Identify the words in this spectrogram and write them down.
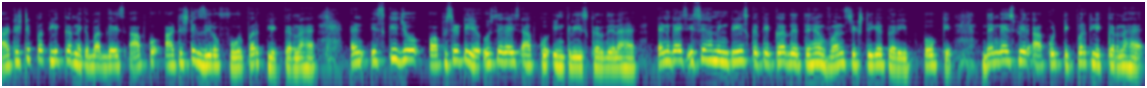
आर्टिस्टिक पर क्लिक करने के बाद गाइस आपको आर्टिस्टिक ज़ीरो फोर पर क्लिक करना है एंड इसकी जो ऑपोसिटी है, उसे गाइस आपको इंक्रीज कर देना है। एंड गाइस इसे हम इंक्रीज करके कर देते हैं 160 के करीब। ओके देन गाइस फिर आपको टिक पर क्लिक करना है।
